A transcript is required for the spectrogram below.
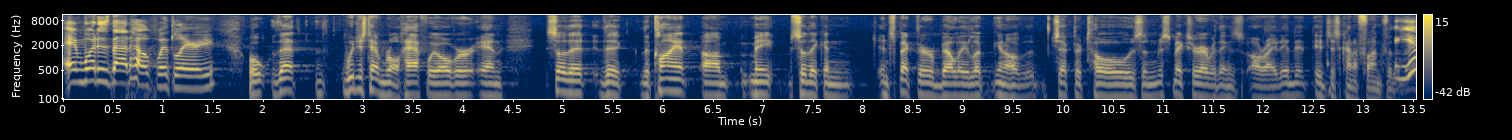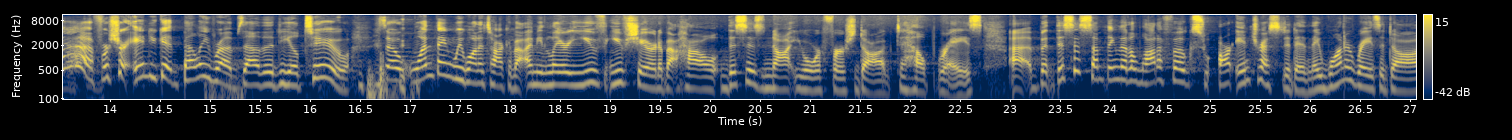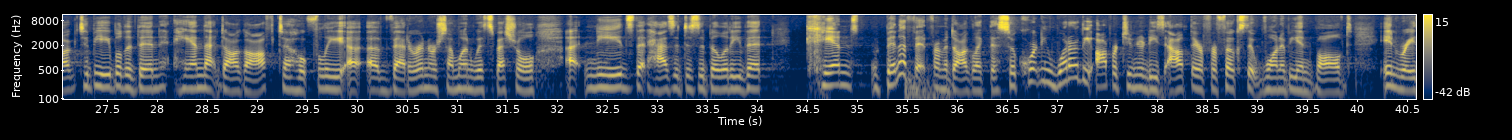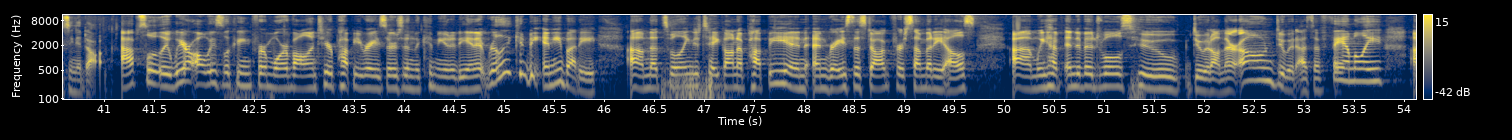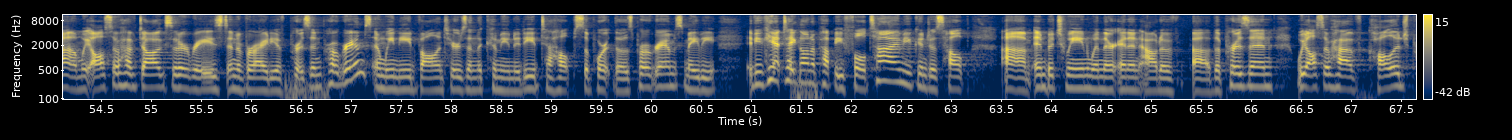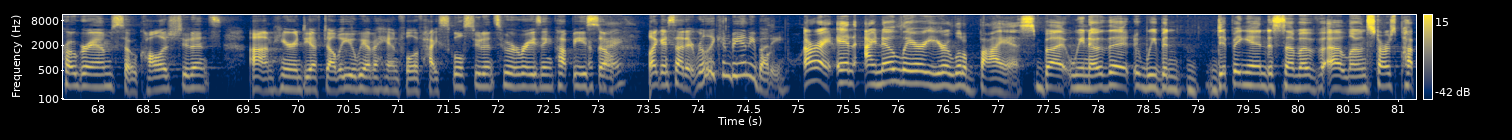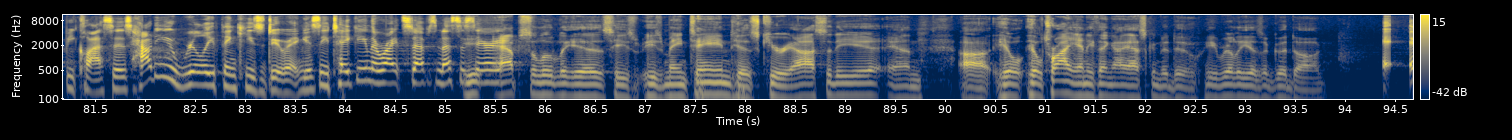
And what does that help with, Larry? Well, that we just have them roll halfway over, and so that the the client um, may so they can inspect their belly, look, you know, check their toes, and just make sure everything's all right. And it, it's just kind of fun for them. Yeah, for sure. And you get belly rubs out of the deal too. So one thing we want to talk about, I mean, Larry, you've you've shared about how this is not your first dog to help raise, uh, but this is something that a lot of folks are interested in. They want to raise a dog to be able to then hand that dog off to hopefully a, a veteran or someone with special uh, needs that has a disability that can benefit from a dog like this. So, Courtney, what are the opportunities out there for folks that want to be involved in raising a dog? Absolutely. We are always looking for more volunteer puppy raisers in the community, and it really can be anybody um, that's willing to take on a puppy and, and raise this dog for somebody else. Um, we have individuals who do it on their own, do it as a family. Um, we also have dogs that are raised in a variety of prison programs, and we need volunteers in the community to help support those programs. Maybe if you can't take on a puppy full time, you can just help um, in between when they're in and out of uh, the prison. We also have college programs, so college students um, here in DFW. We have a handful of high school students who are raising puppies. Okay. So like I said, it really can be anybody. All right, and I know, Larry, you're a little biased, but we know that we've been dipping into some of uh, Lonestar's puppy classes. How do you really think he's doing? Is he taking the right steps necessary? He absolutely is. He's he's maintained his curiosity and uh, he'll he'll try anything I ask him to do. He really is a good dog.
